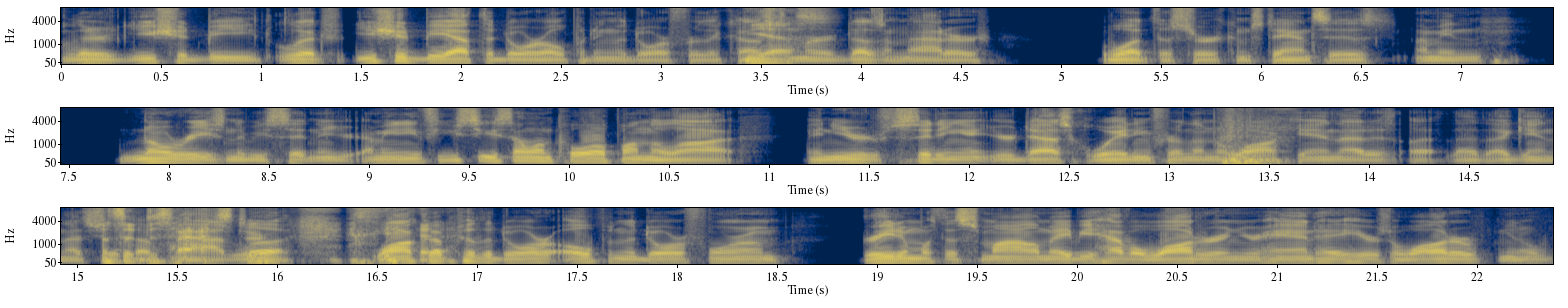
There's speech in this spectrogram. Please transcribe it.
there you should be lit. You should be at the door, opening the door for the customer. Yes. It doesn't matter what the circumstance is. I mean, no reason to be sitting at your. I mean, if you see someone pull up on the lot and you're sitting at your desk waiting for them to walk in, that is uh, that again. That's That's just a a, disaster. bad look. Walk up to the door, open the door for them, greet them with a smile. Maybe have a water in your hand. Hey, here's a water. You know,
